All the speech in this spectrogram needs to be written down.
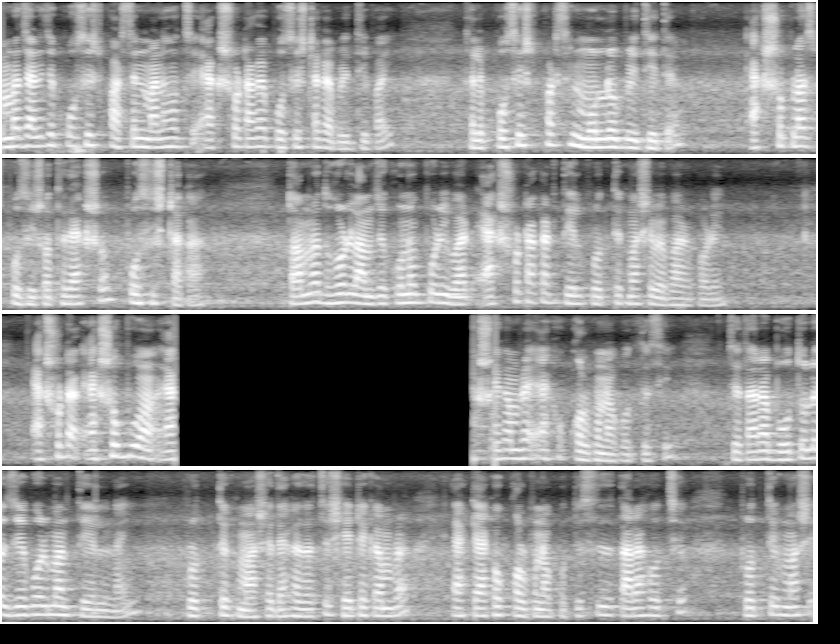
আমরা জানি যে পঁচিশ পার্সেন্ট মানে হচ্ছে একশো টাকায় পঁচিশ টাকা বৃদ্ধি পায়। তাহলে পঁচিশ পার্সেন্ট মূল্য বৃদ্ধিতে একশো প্লাস পঁচিশ, অর্থাৎ একশো পঁচিশ টাকা। তো আমরা ধরলাম যে কোনো পরিবার একশো টাকার তেল প্রত্যেক মাসে ব্যবহার করে। একশো টাকা একশো একশো আমরা একক কল্পনা করতেছি যে তারা বোতলে যে পরিমাণ তেল নেয় প্রত্যেক মাসে দেখা যাচ্ছে সেটাকে আমরা একটা একক কল্পনা করতেছি যে তারা হচ্ছে প্রত্যেক মাসে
